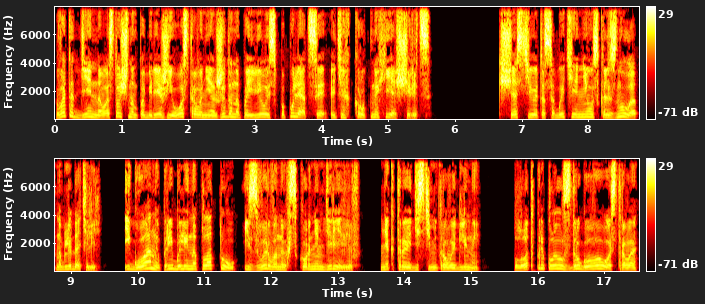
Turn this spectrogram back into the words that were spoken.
В этот день на восточном побережье острова неожиданно появилась популяция этих крупных ящериц. К счастью, это событие не ускользнуло от наблюдателей. Игуаны прибыли на плоту из вырванных с корнем деревьев, некоторые десятиметровой длины. Плот приплыл с другого острова,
